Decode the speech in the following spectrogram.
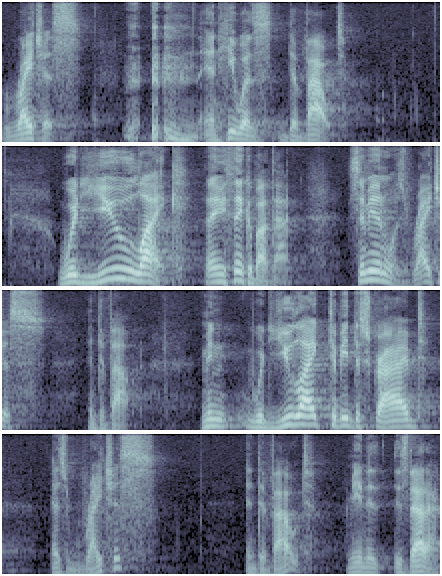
righteous and he was devout. Would you like, now you think about that. Simeon was righteous and devout. I mean, would you like to be described as righteous and devout? I mean, is, is that a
